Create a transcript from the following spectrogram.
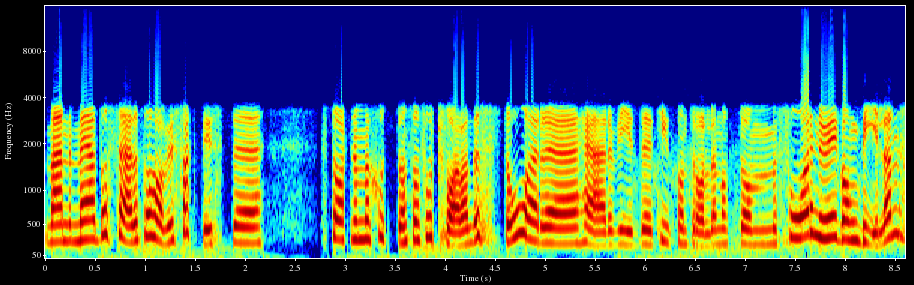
Men med Auxerre så har vi faktiskt start nummer 17 som fortfarande står här vid tidkontrollen och de får nu igång bilen.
